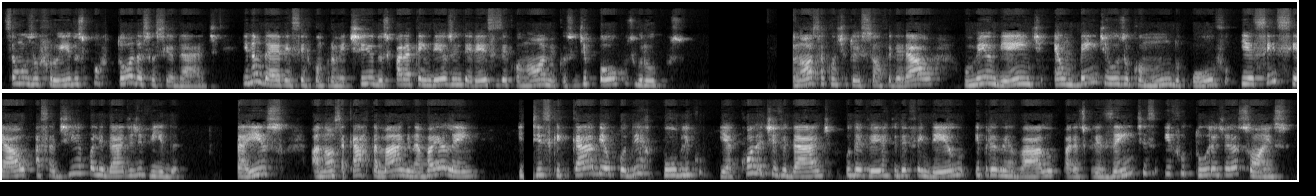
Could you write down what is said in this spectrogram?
são usufruídos por toda a sociedade e não devem ser comprometidos para atender os interesses econômicos de poucos grupos. Na nossa Constituição Federal, o meio ambiente é um bem de uso comum do povo e essencial à sadia qualidade de vida. Para isso, a nossa Carta Magna vai além e diz que cabe ao poder público e à coletividade o dever de defendê-lo e preservá-lo para as presentes e futuras gerações,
